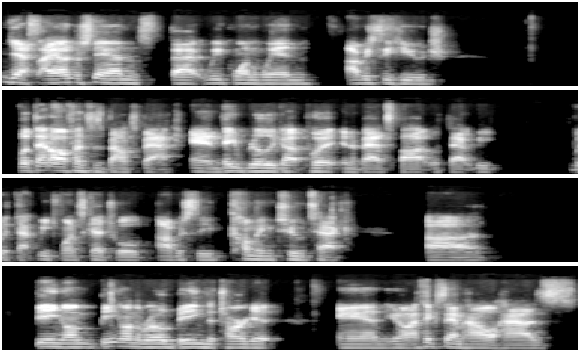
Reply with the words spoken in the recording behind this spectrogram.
Yes, I understand that week one win obviously huge, but that offense has bounced back, and they really got put in a bad spot with that week with that week one schedule. Obviously, coming to Tech, uh, being on being on the road, being the target, and you know I think Sam Howell has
